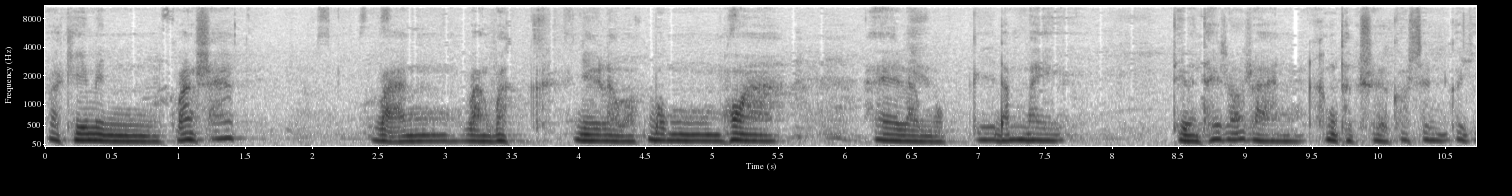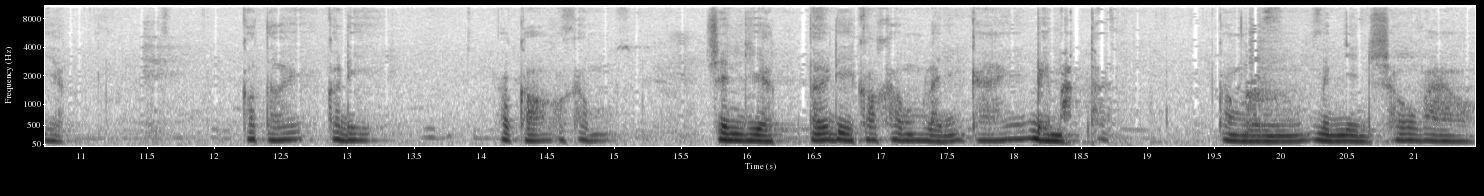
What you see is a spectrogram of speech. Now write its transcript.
Và khi mình quan sát vạn vạn vật như là một bông hoa hay là một cái đám mây thì mình thấy rõ ràng không thực sự có sinh, có diệt. Có tới, có đi, có có có không. Sinh diệt, tới đi, có không là những cái bề mặt thôi. Còn mình mình nhìn sâu vào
